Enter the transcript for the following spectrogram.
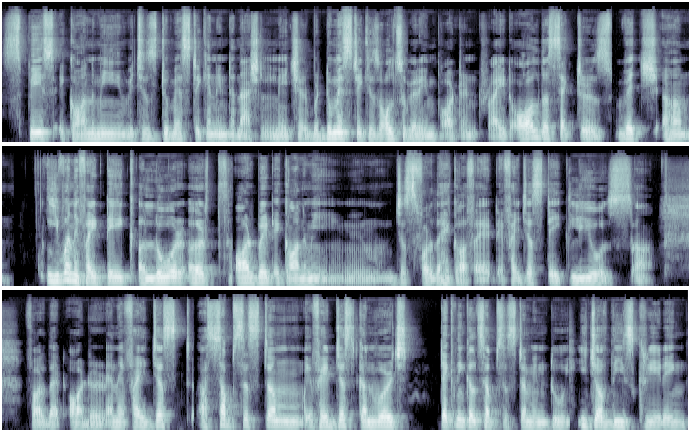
space economy which is domestic and international nature but domestic is also very important right? All the sectors which um, even if I take a lower Earth orbit economy, just for the heck of it, if I just take LEOs uh, for that order, and if I just a subsystem, if I just converge technical subsystem into each of these creating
